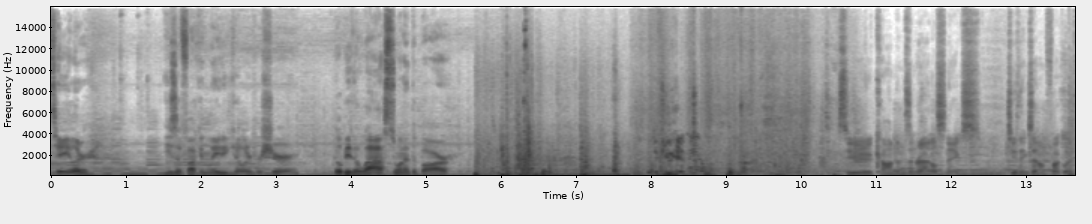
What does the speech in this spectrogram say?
Taylor, he's a fucking lady killer for sure. He'll be the last one at the bar. If you hit me, I'm to condoms and rattlesnakes. Two things I don't fuck with.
